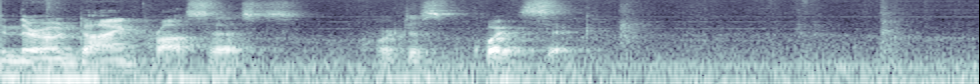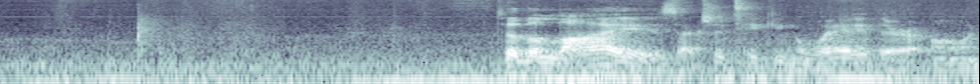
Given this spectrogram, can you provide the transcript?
in their own dying process or just quite sick. So the lie is actually taking away their own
